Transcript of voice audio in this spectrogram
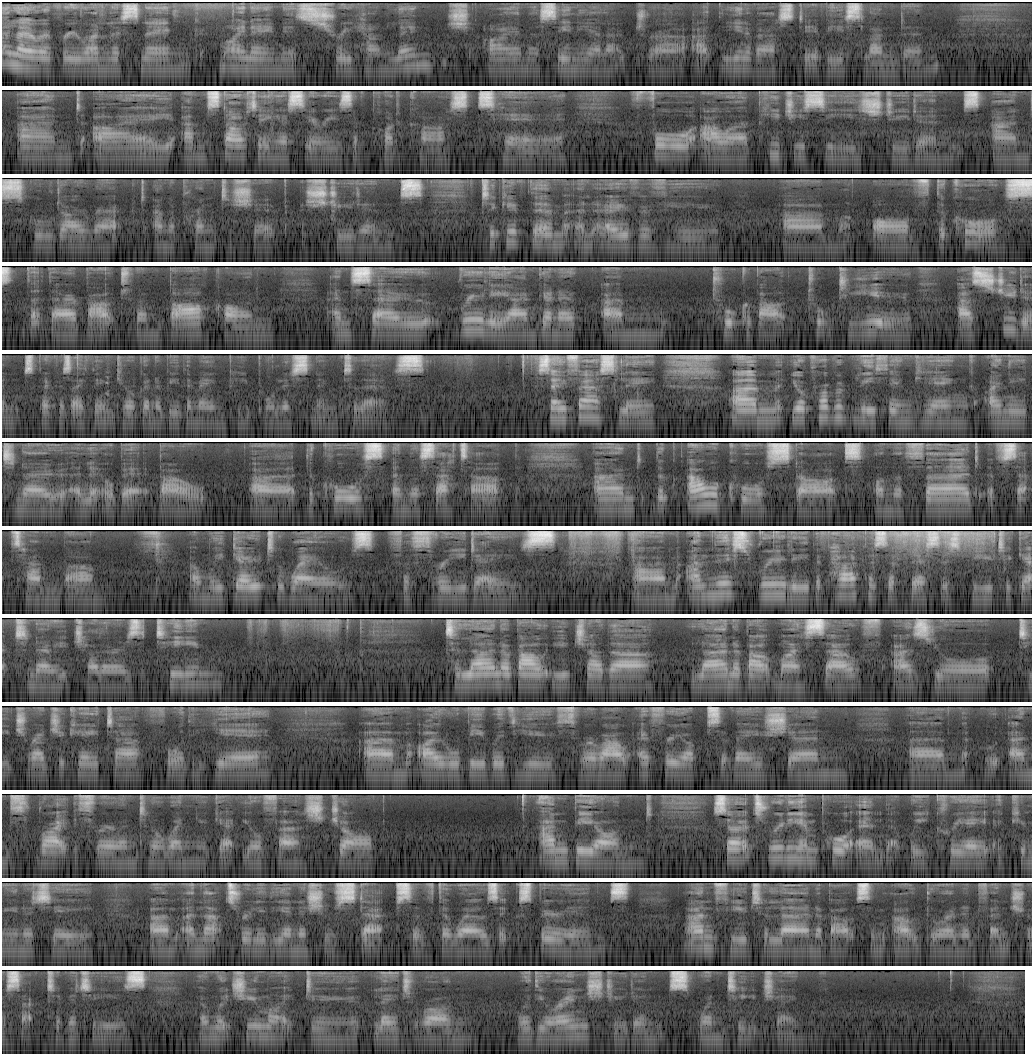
Hello, everyone listening. My name is Shrehan Lynch. I am a senior lecturer at the University of East London, and I am starting a series of podcasts here for our PGCE students and school direct and apprenticeship students to give them an overview um, of the course that they're about to embark on. And so, really, I'm going to um, talk about talk to you as students because I think you're going to be the main people listening to this. So, firstly, um, you're probably thinking, I need to know a little bit about uh, the course and the setup. And the, our course starts on the 3rd of September, and we go to Wales for three days. Um, and this really, the purpose of this is for you to get to know each other as a team, to learn about each other, learn about myself as your teacher educator for the year. Um, I will be with you throughout every observation um, and right through until when you get your first job and beyond. So it's really important that we create a community, um, and that's really the initial steps of the Wales experience, and for you to learn about some outdoor and adventurous activities, and which you might do later on with your own students when teaching.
